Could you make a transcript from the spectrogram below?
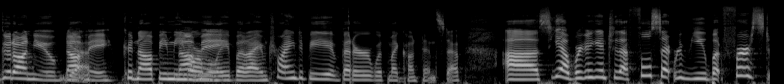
good on you, not Yeah. me. Could not be me Not normally, me. but I'm trying to be better with my content stuff. Uh, so yeah, we're gonna get into that full set review. But first,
